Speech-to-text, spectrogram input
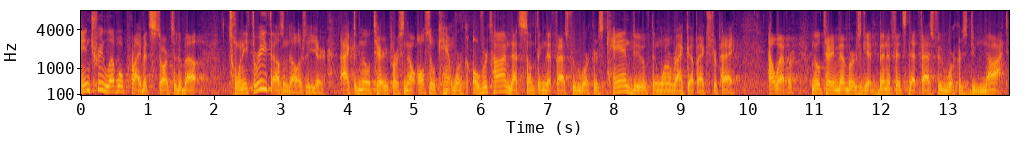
entry level privates starts at about $23,000 a year. Active military personnel also can't work overtime. That's something that fast food workers can do if they want to rack up extra pay. However, military members get benefits that fast food workers do not.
